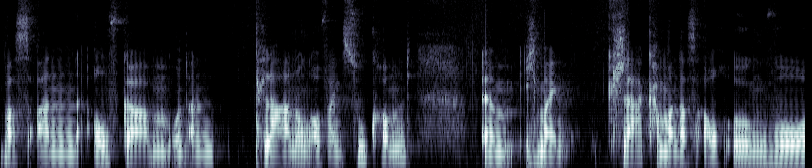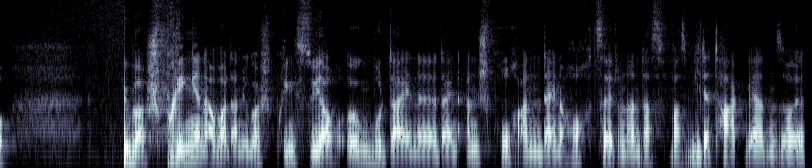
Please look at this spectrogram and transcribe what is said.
was an Aufgaben und an Planung auf einen zukommt. ähm, ich meine, klar kann man das auch irgendwo überspringen, aber dann überspringst du ja auch irgendwo deine, deinen Anspruch an deine Hochzeit und an das, was wie der Tag werden soll.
